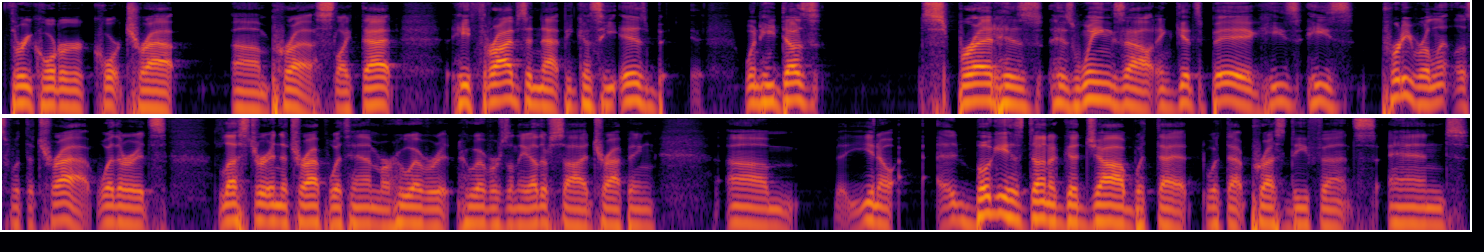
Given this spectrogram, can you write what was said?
three-quarter court trap um, press. Like that he thrives in that because he is when he does spread his his wings out and gets big, he's he's pretty relentless with the trap, whether it's Lester in the trap with him or whoever it, whoever's on the other side trapping. Um, you know, Boogie has done a good job with that with that press defense, and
